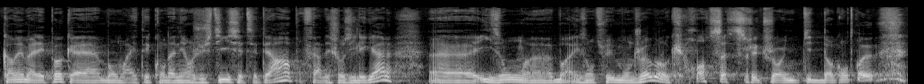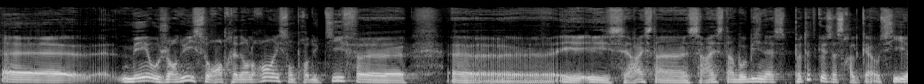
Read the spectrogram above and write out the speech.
quand même à l'époque euh, bon a été condamné en justice etc pour faire des choses illégales. Euh, ils ont euh, bon, ils ont tué mon job en l'occurrence j'ai toujours une petite dent contre eux. Euh, mais aujourd'hui ils sont rentrés dans le rang ils sont productifs euh, et, et, ça reste un ça reste un beau business. Peut-être que ça sera le cas aussi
